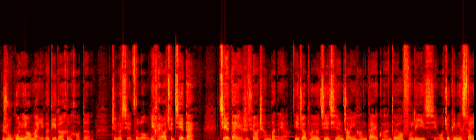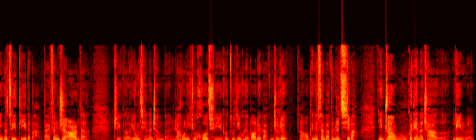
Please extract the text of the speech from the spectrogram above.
如果你要买一个地段很好的这个写字楼，你还要去借贷，借贷也是需要成本的呀。你找朋友借钱，找银行贷款都要付利息。我就给你算一个最低的吧，百分之二的这个用钱的成本，然后你去获取一个租金回报率百分之六啊，我给你算百分之七吧，你赚五个点的差额利润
